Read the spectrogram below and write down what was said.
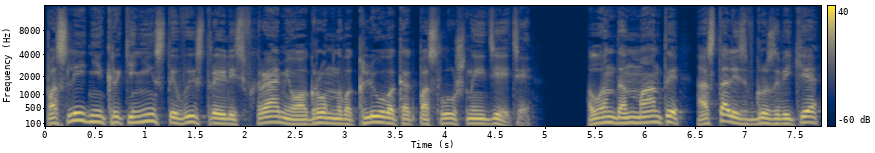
Последние кракенисты выстроились в храме у огромного клюва, как послушные дети. Лондонманты остались в грузовике,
